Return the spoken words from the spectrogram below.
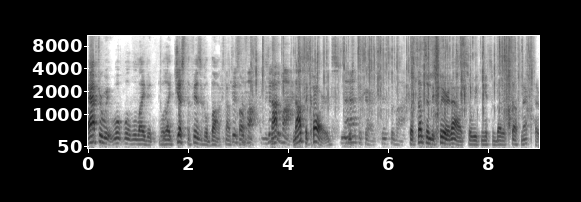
After we, we'll, we'll, we'll light it. We'll light just the physical box, not Just the the box. Just not, the box. not the cards. No, Just- not the cards. Just the box. but something to clear it out so we can get some better stuff next time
